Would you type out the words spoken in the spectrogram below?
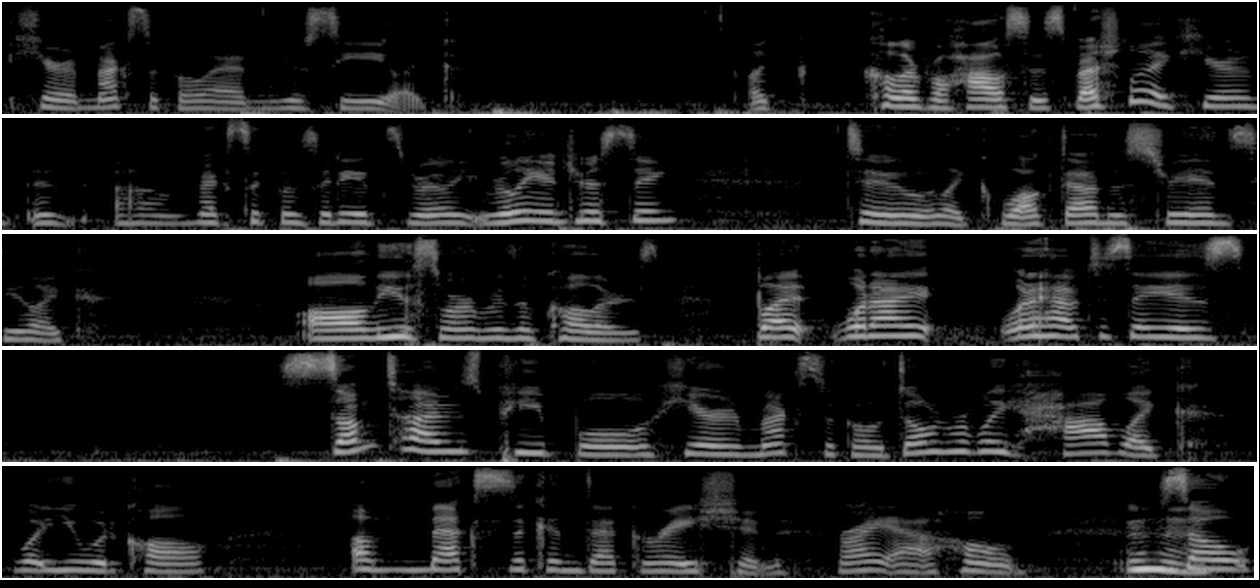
here in mexico and you see like like colorful houses especially like here in, uh, mexico city it's really really interesting to like walk down the street and see like all the assortments of colors but what i what i have to say is sometimes people here in mexico don't really have like what you would call a Mexican decoration right at home. Mhm. So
